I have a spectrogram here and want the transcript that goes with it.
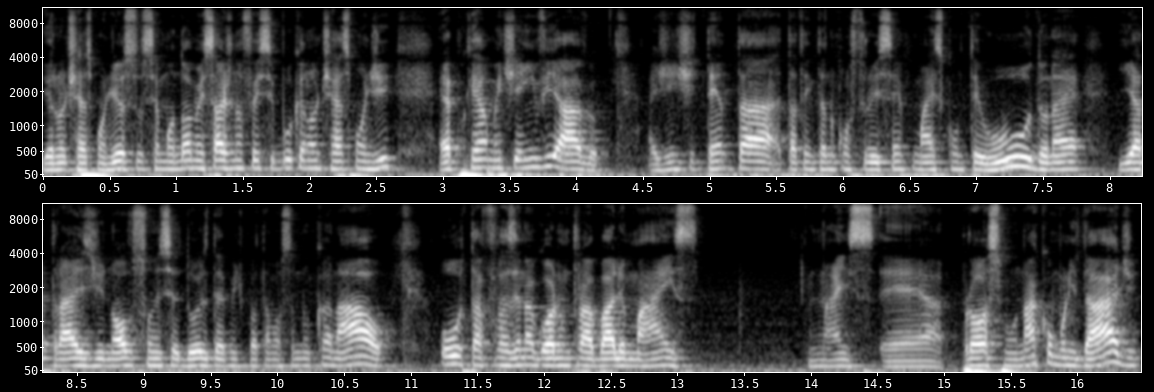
e eu não te respondi, ou se você mandou uma mensagem no Facebook e eu não te respondi, é porque realmente é inviável. A gente tenta tá tentando construir sempre mais conteúdo, né? Ir atrás de novos fornecedores, de repente para estar tá mostrando no canal, ou tá fazendo agora um trabalho mais mais é, próximo na comunidade,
